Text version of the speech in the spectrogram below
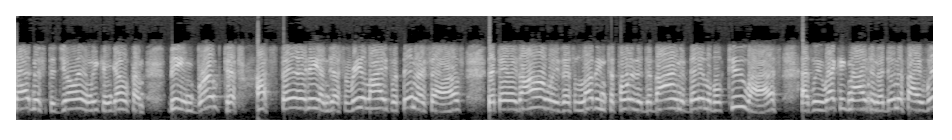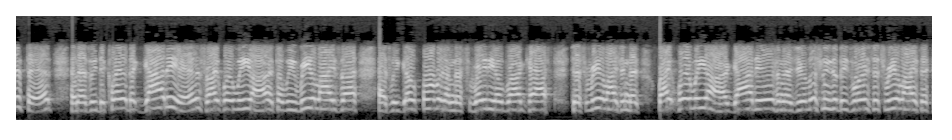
sadness to joy, and we can go from being broke to prosperity and just realize within ourselves that there is always this loving support of the divine available to us as we recognize and identify with it and as we declare that God is right where we are. So we realize that as we go forward on this radio broadcast, just realizing that right where we are, God is. And as you're listening to these words, just realize that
